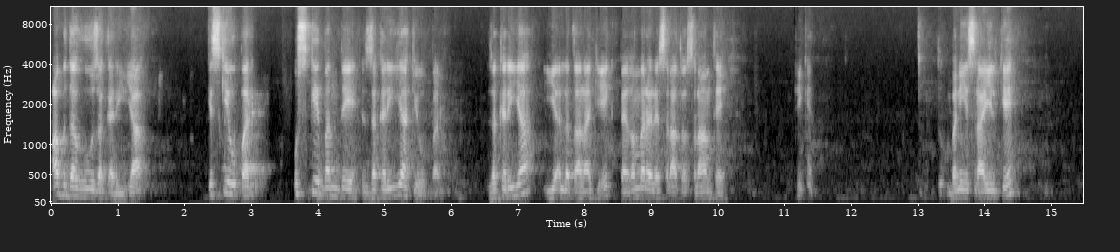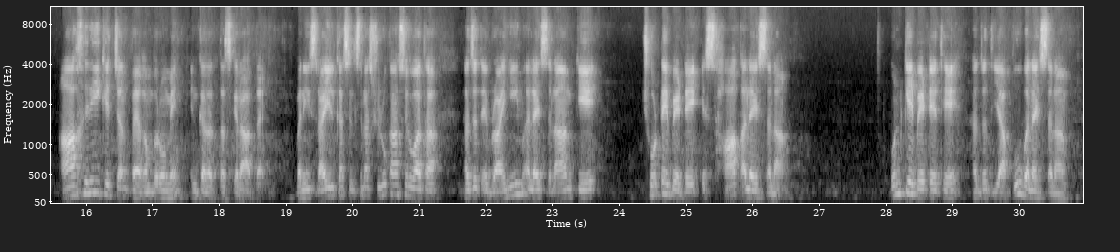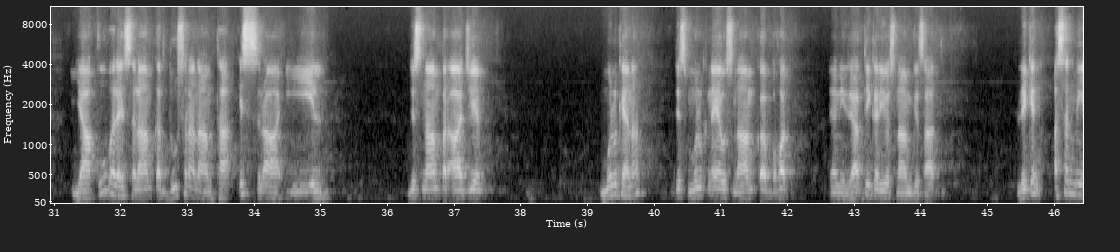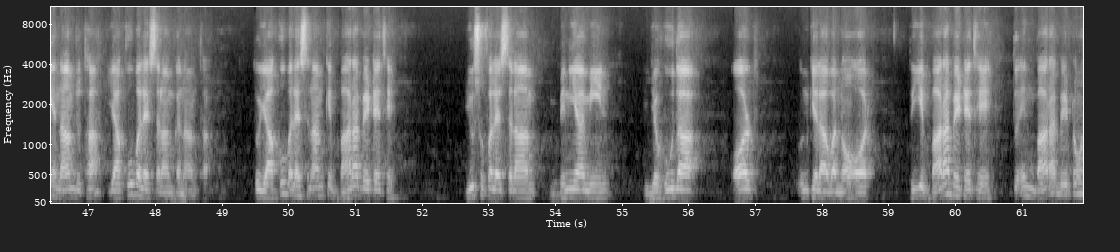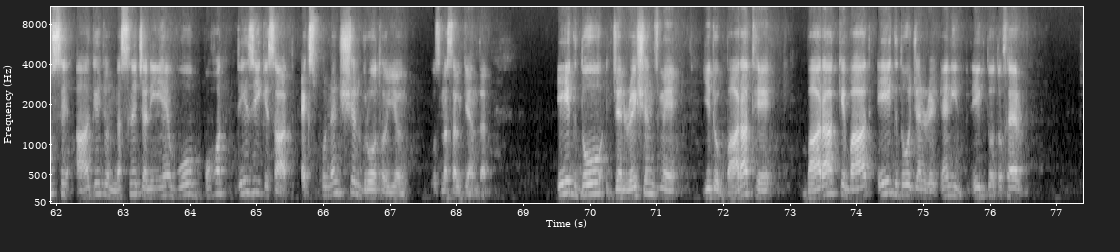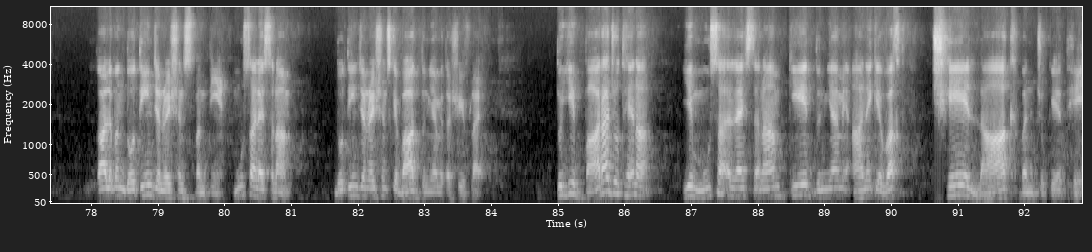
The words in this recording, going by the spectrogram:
ابدہ زکریہ کس کے اوپر؟ اس کے بندے زکریہ کے اوپر۔ زکریہ یہ اللہ تعالیٰ کے ایک پیغمبر علیہ السلاۃ والسلام تھے۔ ٹھیک ہے؟ تو بنی اسرائیل کے آخری کے چند پیغمبروں میں ان کا تذکرہ آتا ہے۔ بنی اسرائیل کا سلسلہ شروع کہاں سے ہوا تھا؟ حضرت ابراہیم علیہ السلام کے چھوٹے بیٹے اسحاق علیہ السلام۔ ان کے بیٹے تھے حضرت یعقوب علیہ السلام۔ یعقوب علیہ السلام کا دوسرا نام تھا اسرائیل۔ جس نام پر آج یہ ملک ہے نا، جس ملک نے اس نام کا بہت یعنی زیادتی کری اس نام کے ساتھ۔ لیکن اصل میں یہ نام جو تھا، یعقوب علیہ السلام کا نام تھا۔ تو یعقوب علیہ السلام کے بارہ بیٹے تھے۔ یوسف علیہ السلام، بنیامین، یہودا اور ان کے علاوہ نو اور۔ تو یہ بارہ بیٹے تھے۔ تو ان بارہ بیٹوں سے آگے جو نسلیں چلی ہیں، وہ بہت تیزی کے ساتھ ایکسپوننشیل گروتھ ہوئی ہے اس نسل کے اندر۔ ایک دو جنریشنز میں یہ جو بارہ تھے، بارہ کے بعد ایک دو جنریشن یعنی ایک دو تو خیر غالباً دو تین جنریشنز بنتی ہیں۔ موسا علیہ السلام دو تین جنریشنز کے بعد دنیا میں تشریف لائے۔ تو یہ بارہ جو تھے نا، یہ موسا علیہ السلام کے دنیا میں آنے کے وقت چھ لاکھ بن چکے تھے۔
